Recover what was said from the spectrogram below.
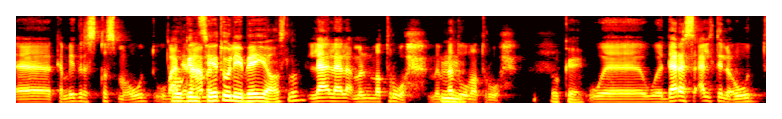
آه، كان بيدرس قسم عود هو وبعدين عمل جنسيته ليبية أصلا لا لا لا من مطروح من. بدو مطروح أوكي. ودرس آلة العود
